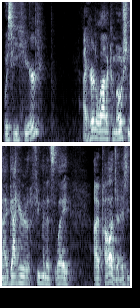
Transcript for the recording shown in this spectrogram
Was he here? I heard a lot of commotion. I got here a few minutes late. I apologize.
